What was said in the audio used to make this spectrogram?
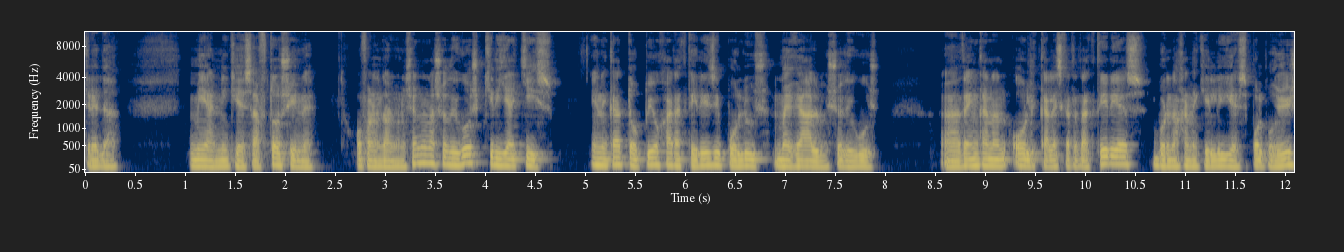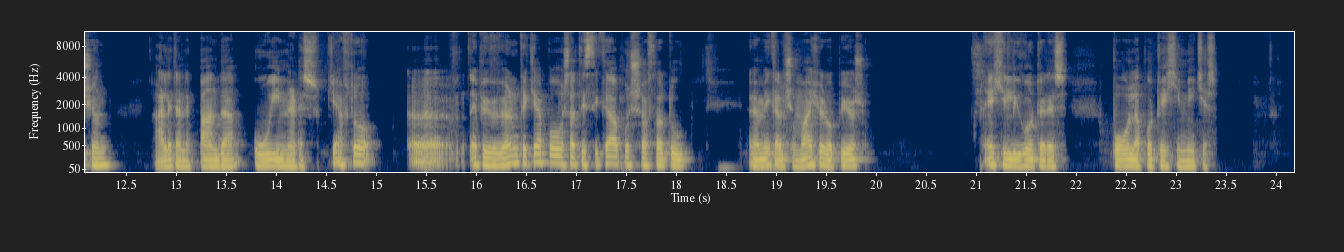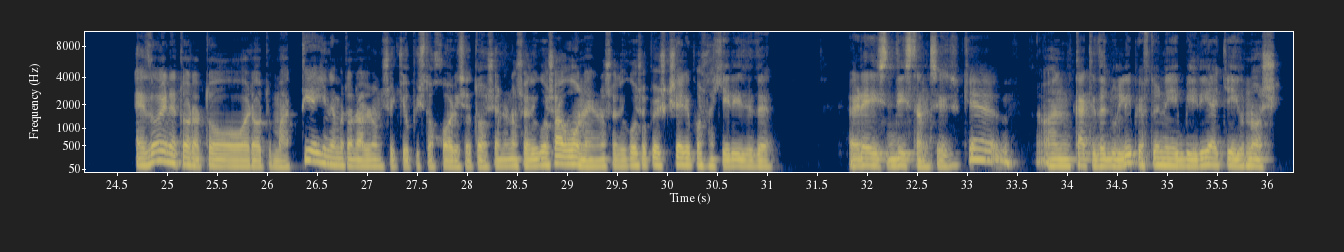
31 νίκες. Αυτός είναι ο Φαναντάνο. Είναι ένα οδηγός Κυριακής. Είναι κάτι το οποίο χαρακτηρίζει πολλούς μεγάλους οδηγούς. Ε, δεν έκαναν όλοι καλές κατατακτήριες, μπορεί να είχαν και λίγες pole position, αλλά ήταν πάντα winners. Και αυτό ε, επιβεβαιώνεται και από στατιστικά όπως αυτά του ε, Μίκαλ Σουμάχερ, ο οποίος έχει λιγότερες πόλα από ότι έχει νίκες. Εδώ είναι τώρα το ερώτημα. Τι έγινε με τον Αλόνσο και ο πιστοχώρησε τόσο; Είναι ένας οδηγός αγώνα, ένας οδηγός ο οποίος ξέρει πώς να χειρίζεται race distances και αν κάτι δεν του λείπει, αυτό είναι η εμπειρία και η γνώση.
